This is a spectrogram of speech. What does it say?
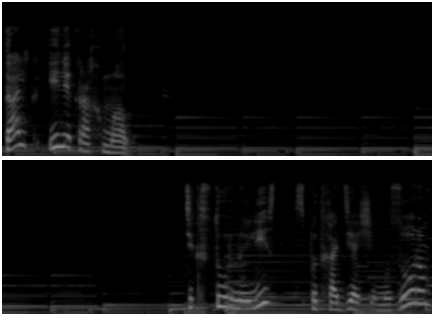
Тальк или крахмал. Текстурный лист с подходящим узором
